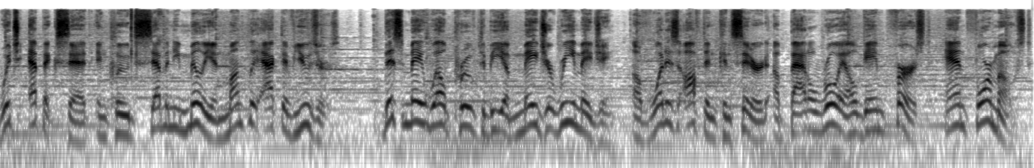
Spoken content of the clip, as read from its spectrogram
which Epic said includes 70 million monthly active users, this may well prove to be a major reimaging of what is often considered a battle royale game first and foremost,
